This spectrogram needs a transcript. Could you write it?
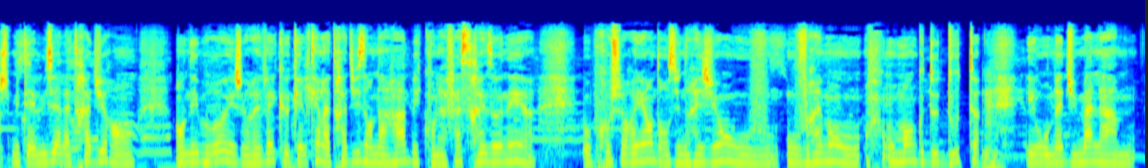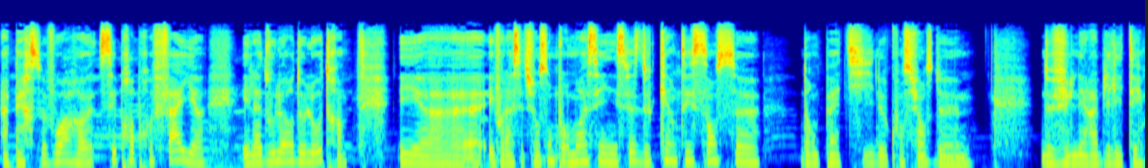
je m'étais amusée à la traduire en, en hébreu et je rêvais que quelqu'un la traduise en arabe et qu'on la fasse résonner euh, au Proche-Orient dans une région où, où vraiment on, on, manque de doute mm. et où on a du mal à, à, percevoir euh, ses propres failles et la douleur de l'autre. Et, euh, et, voilà, cette chanson pour moi, c'est une espèce de quintessence d'empathie, de conscience, de, de vulnérabilité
